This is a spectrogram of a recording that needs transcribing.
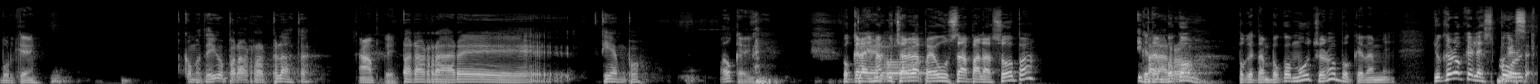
¿Por qué? Como te digo, para ahorrar plata. Ah, ok. Para ahorrar eh, tiempo. Ok. Porque la misma cuchara la puedes usar para la sopa. Y que para tampoco, arroz. porque tampoco mucho, ¿no? Porque la yo creo que el spork se-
